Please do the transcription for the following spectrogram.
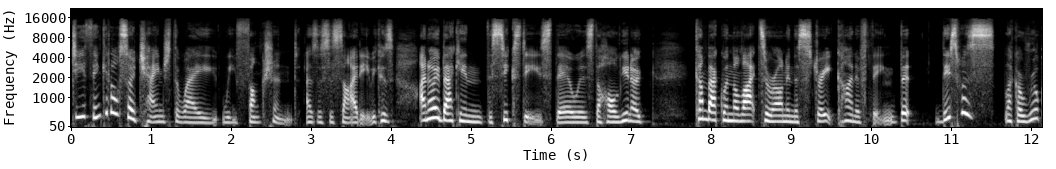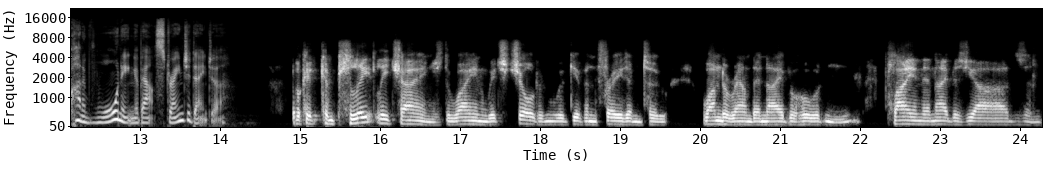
Do you think it also changed the way we functioned as a society? Because I know back in the 60s, there was the whole, you know, come back when the lights are on in the street kind of thing. But this was like a real kind of warning about stranger danger. Look, it completely changed the way in which children were given freedom to wander around their neighbourhood and play in their neighbours' yards and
